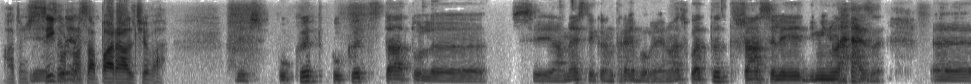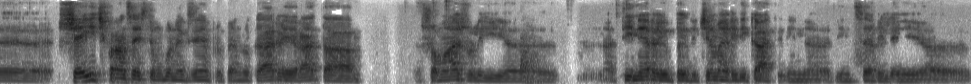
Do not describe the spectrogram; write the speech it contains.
atunci Bine sigur nu o să apară altceva. Deci, cu cât, cu cât statul uh, se amestecă în treburile noastre, cu atât șansele diminuează. Uh, și aici Franța este un bun exemplu, pentru că are rata șomajului uh, tineri pentru cel mai ridicate din, uh, din țările uh,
